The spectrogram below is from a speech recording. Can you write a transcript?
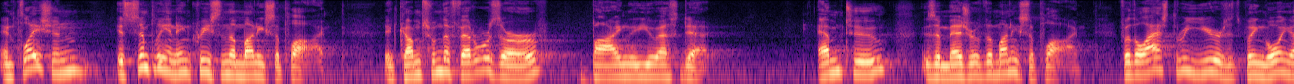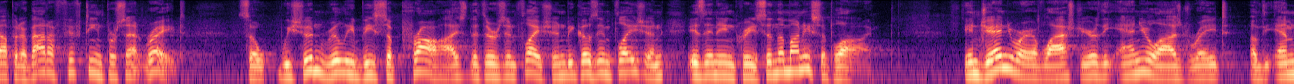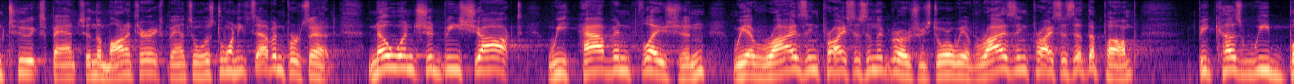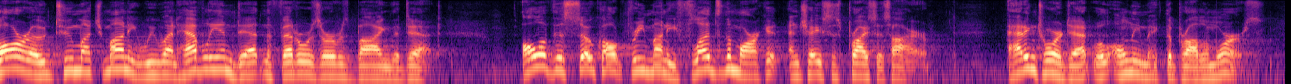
Inflation is simply an increase in the money supply. It comes from the Federal Reserve buying the U.S. debt. M2 is a measure of the money supply. For the last three years, it's been going up at about a 15% rate. So we shouldn't really be surprised that there's inflation because inflation is an increase in the money supply. In January of last year, the annualized rate of the M2 expansion, the monetary expansion, was 27%. No one should be shocked. We have inflation. We have rising prices in the grocery store. We have rising prices at the pump because we borrowed too much money. We went heavily in debt, and the Federal Reserve is buying the debt. All of this so called free money floods the market and chases prices higher. Adding to our debt will only make the problem worse.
